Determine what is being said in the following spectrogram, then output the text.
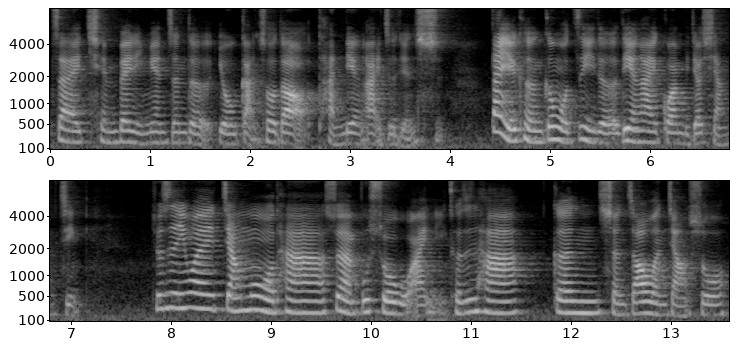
在前辈里面真的有感受到谈恋爱这件事，但也可能跟我自己的恋爱观比较相近。就是因为江默他虽然不说我爱你，可是他跟沈昭文讲说，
